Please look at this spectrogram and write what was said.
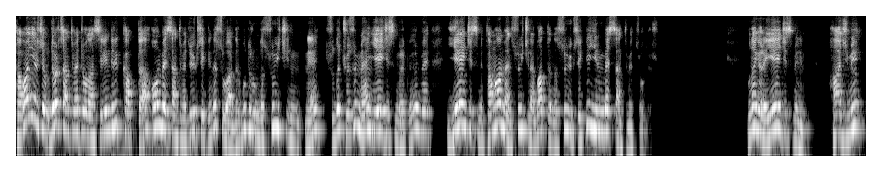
Taban yarıçapı 4 santimetre olan silindirik kapta 15 santimetre yüksekliğinde su vardır. Bu durumda su içine suda çözünmeyen Y cismi bırakılıyor ve Y cismi tamamen su içine battığında su yüksekliği 25 santimetre oluyor. Buna göre Y cisminin hacmi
